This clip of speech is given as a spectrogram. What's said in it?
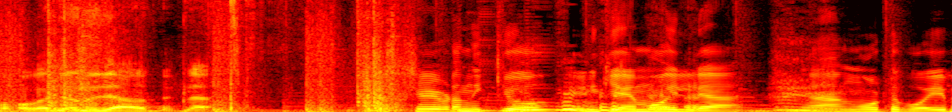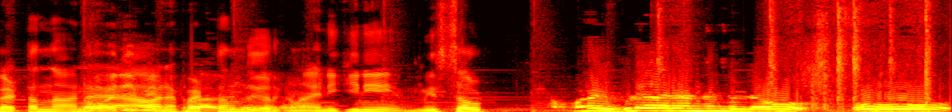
പുകഞ്ഞൊന്നും ചാവത്തില്ല. അക്ഷയ് ഇവിടെ നിക്കോ? എനിക്ക് എമോ ഇല്ല. ഞാൻ അങ്ങോട്ട് പോയി പെട്ടെന്ന് അവനെ അവനെ പെട്ടെന്ന് തീർക്കണം. എനിക്കിനി മിസ് ഔട്ട് ഇവിടെ വരാനുണ്ടല്ലോ. ഓ ഓ ഓ.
